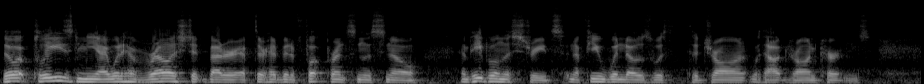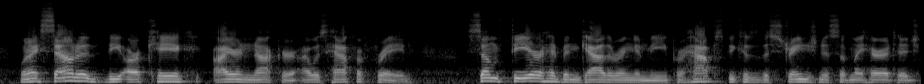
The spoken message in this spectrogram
Though it pleased me, I would have relished it better if there had been footprints in the snow, and people in the streets, and a few windows with the drawn without drawn curtains. When I sounded the archaic iron knocker, I was half afraid. Some fear had been gathering in me, perhaps because of the strangeness of my heritage,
